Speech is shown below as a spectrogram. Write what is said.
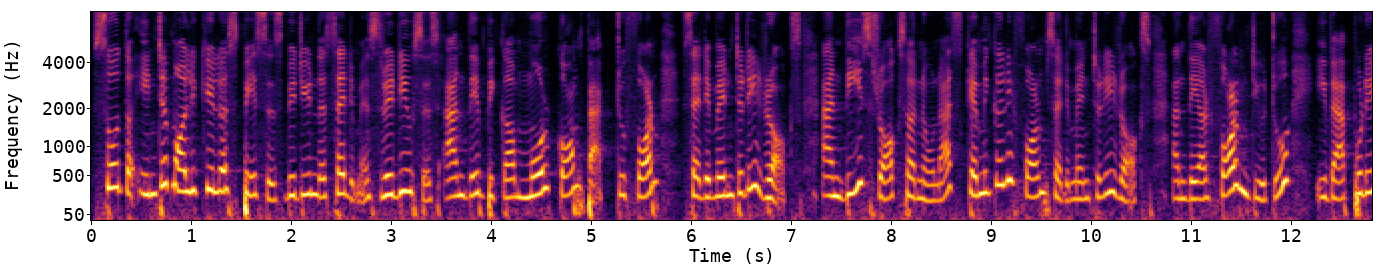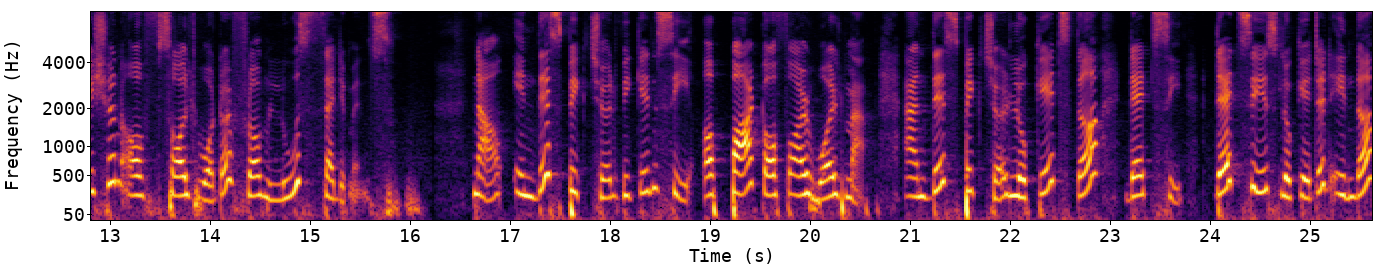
So the intermolecular spaces between the sediments reduces and they become more compact to form sedimentary rocks. And these rocks are known as chemically formed sedimentary rocks and they are formed due to evaporation of salt water from loose sediments. Now in this picture we can see a part of our world map and this picture locates the Dead Sea. Dead Sea is located in the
